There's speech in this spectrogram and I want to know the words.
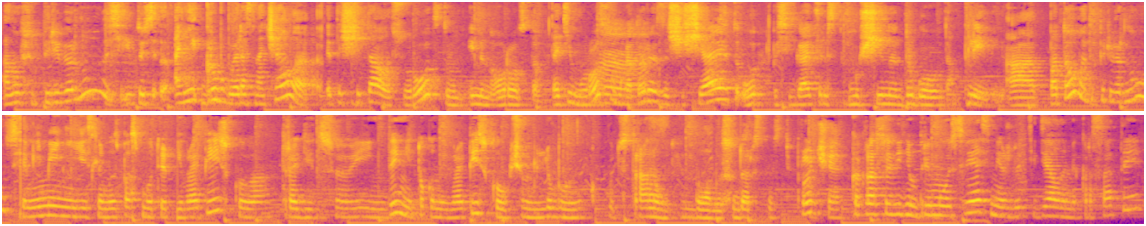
оно все перевернулось. И, то есть они, грубо говоря, сначала это считалось уродством, именно уродством, таким уродством, mm. которое защищает от посягательств мужчины другого там племени. А потом это перевернулось. Тем не менее, если мы посмотрим европейскую традицию, и да и не только на европейскую, в общем, на любую какую-то страну, где была государственность и прочее, как раз увидим прямую связь между идеалами красоты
